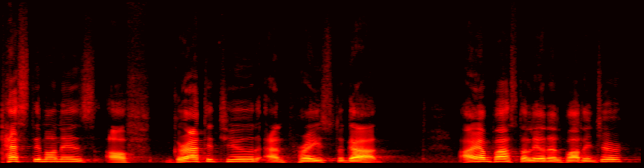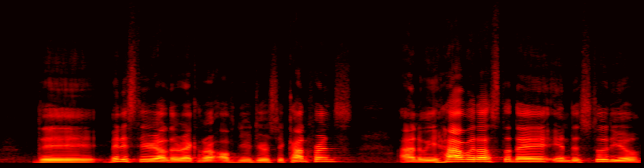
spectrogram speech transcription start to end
testimonies of gratitude and praise to God. I am Pastor Lionel Pottinger, the Ministerial Director of New Jersey Conference, and we have with us today in the studio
